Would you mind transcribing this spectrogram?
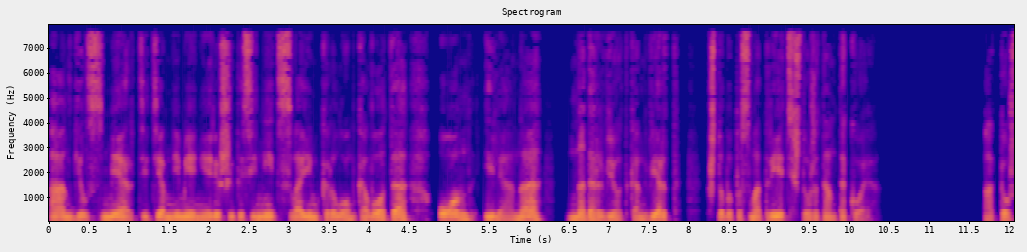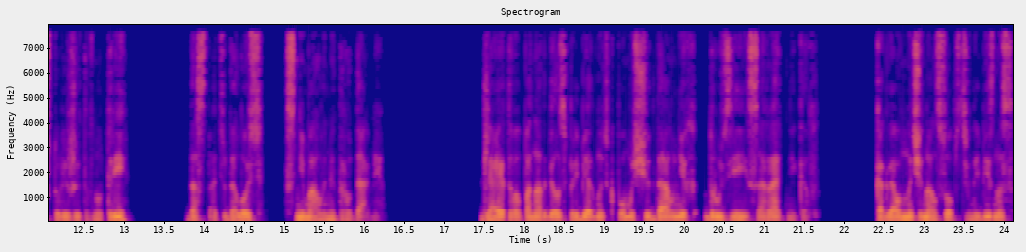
ангел смерти, тем не менее, решит осенить своим крылом кого-то, он или она надорвет конверт, чтобы посмотреть, что же там такое. А то, что лежит внутри, достать удалось с немалыми трудами. Для этого понадобилось прибегнуть к помощи давних друзей и соратников. Когда он начинал собственный бизнес,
